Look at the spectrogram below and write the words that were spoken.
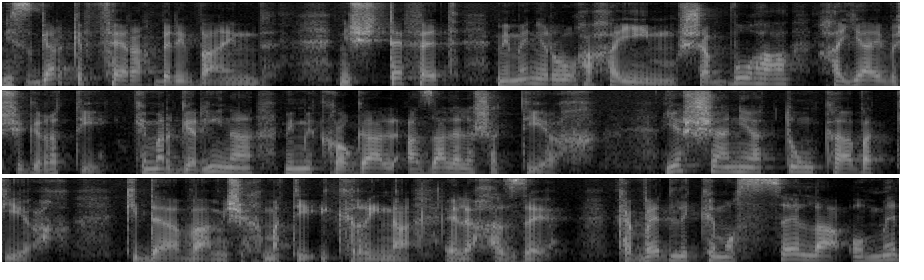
נסגר כפרח ב rewind, נשטפת ממני רוח החיים, שבוע חיי ושגרתי, כמרגרינה ממיקרוגל אזל אל השטיח. יש שאני אטום כאבטיח, כי דאבה משכמתי הקרינה אל החזה. כבד לי כמו סלע עומד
